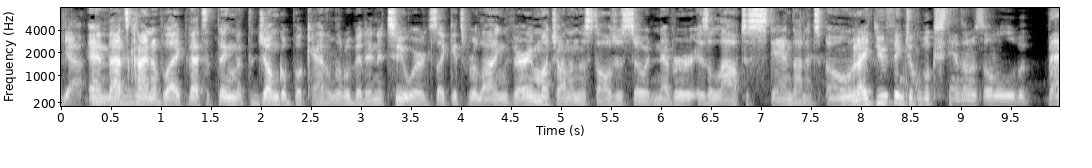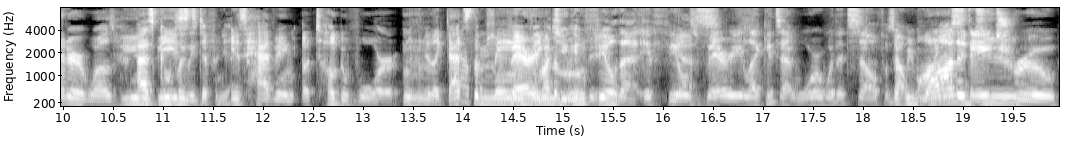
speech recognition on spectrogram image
yeah And that's kind of like that's a thing that the Jungle Book had a little bit in it too, where it's like it's relying very much on the nostalgia, so it never is allowed to stand on its own. But I do think Jungle Book stands on its own a little bit better, while Beauty and the Beast completely different, yeah. is having a tug of war. Like that's Oh, the for sure. main very thing much in the you movie. can feel that it feels Yes. very like it's at war with itself about like wanting wanna stay do- true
